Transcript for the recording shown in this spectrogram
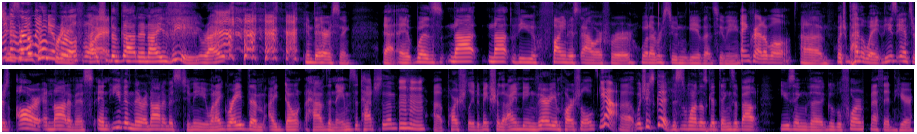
even the is Roman numeral four. I should have gotten an IV, right? Embarrassing. Yeah, it was not not the finest hour for whatever student gave that to me. Incredible. Um, which, by the way, these answers are anonymous, and even they're anonymous to me. When I grade them, I don't have the names attached to them, uh, partially to make sure that I'm being very impartial. Mm-hmm. Yeah. uh, which is good. This is one of those good things about using the Google Form method here,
